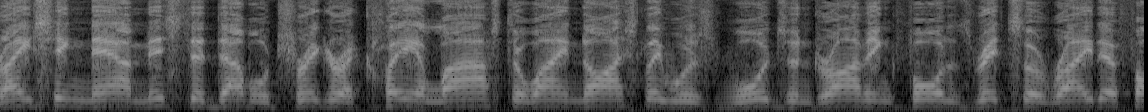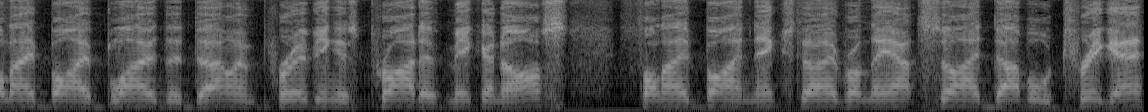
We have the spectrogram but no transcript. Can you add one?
Racing now, Mr. Double Trigger, a clear last away nicely was Woods and driving forward is Ritzer Raider, followed by Blow the Dough, improving as Pride of Mykonos, followed by next over on the outside Double Trigger,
